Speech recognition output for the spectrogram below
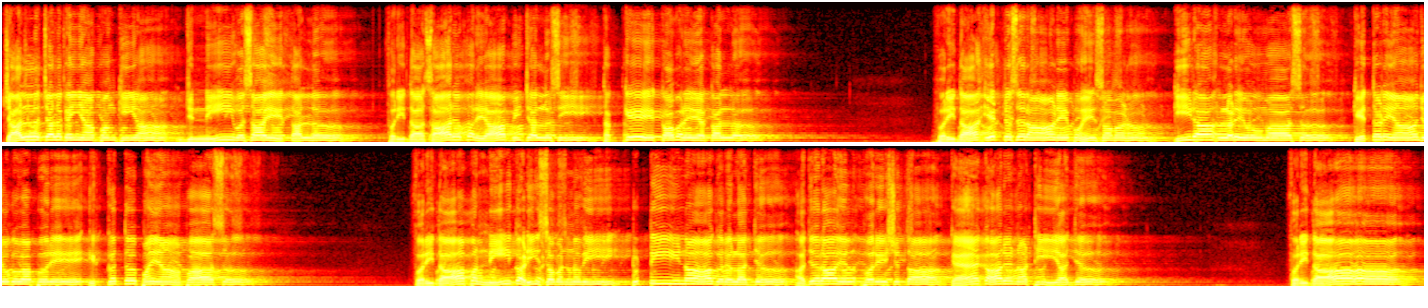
ਚੱਲ ਚੱਲ ਗਈਆਂ ਪੰਖੀਆਂ, ਜਿੰਨੀ ਵਸਾਏ ਤਲ। ਫਰੀਦਾ ਸਾਰ ਭਰਿਆ ਵੀ ਚੱਲ ਸੀ, ਥੱਕੇ ਕਵਲ ਅਕਲ। ਫਰੀਦਾ ਇੱਟ ਸਰਾਣੇ ਭੋਏ ਸਵਣ ਕੀੜਾ ਲੜਿਓ ਮਾਸ, ਕੇਤੜਿਆਂ ਜੁਗ ਵਾਪਰੇ, ਇਕਤ ਪਿਆਂ ਪਾਸ। ਫਰੀਦਾ ਭੰਨੀ ਘੜੀ ਸਵਨਵੀ, ਟੁੱਟੀ ਨਾਗਰ ਲੱਜ, ਅਜਰਾਇਲ ਫਰਿਸ਼ਤਾ, ਕਹਿ ਘਰ ਨਾਠੀ ਅਜ। ਫਰੀਦਾ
